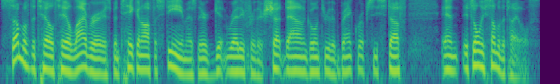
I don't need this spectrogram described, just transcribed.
some of the Telltale library has been taken off of Steam as they're getting ready for their shutdown and going through their bankruptcy stuff. And it's only some of the titles.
